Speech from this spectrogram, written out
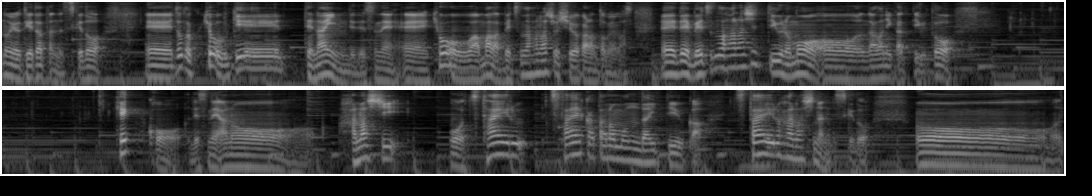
の予定だったんですけど、えー、ちょっと今日受けてないんでですね、えー、今日はまだ別の話をしようかなと思います。えー、で、別の話っていうのも、何かっていうと、結構ですね、あの話を伝える、伝え方の問題っていうか、伝える話なんですけど、お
